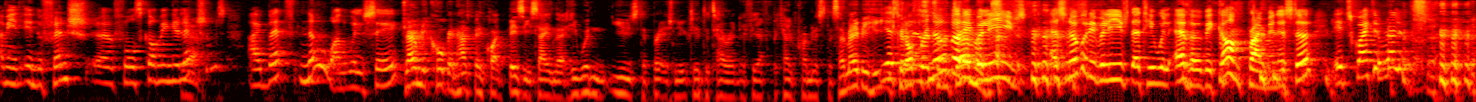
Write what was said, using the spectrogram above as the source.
I mean, in the French uh, forthcoming elections, yeah. I bet no one will say. Jeremy Corbyn has been quite busy saying that he wouldn't use the British nuclear deterrent if he ever became prime minister. So maybe he, yes, he could offer it to nobody the believes, as nobody believes that he will ever become prime minister, it's quite irrelevant. no,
